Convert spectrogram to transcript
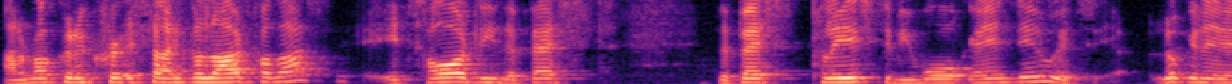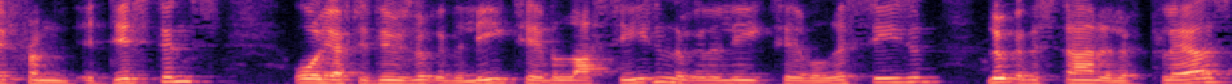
and I'm not going to criticize the lad for that. It's hardly the best the best place to be walking into. It's looking at it from a distance. All you have to do is look at the league table last season, look at the league table this season, look at the standard of players,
